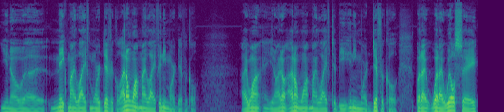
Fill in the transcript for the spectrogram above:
You know, uh, make my life more difficult. I don't want my life any more difficult. I want, you know, I don't, I don't want my life to be any more difficult. But I, what I will say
